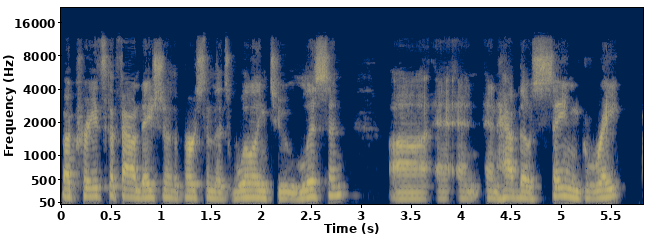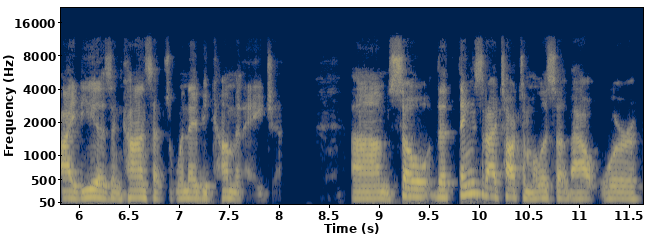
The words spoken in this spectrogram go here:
but creates the foundation of the person that's willing to listen uh, and, and have those same great ideas and concepts when they become an agent. Um, so the things that I talked to Melissa about were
